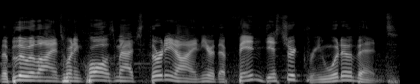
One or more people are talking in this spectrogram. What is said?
the Blue Alliance winning quals match 39 here at the FIN District Greenwood event.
